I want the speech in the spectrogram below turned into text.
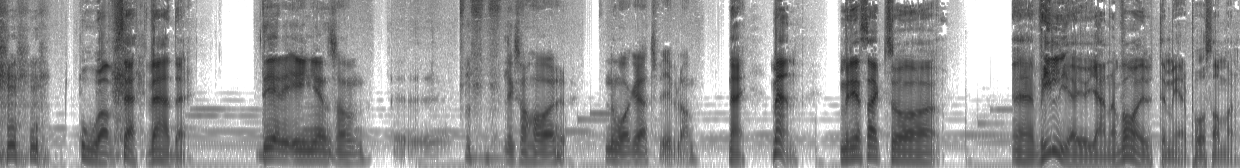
Oavsett väder. Det är det ingen som liksom har några tvivel om. Nej, men med det sagt så eh, vill jag ju gärna vara ute mer på sommaren.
